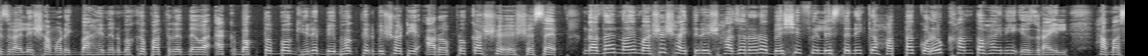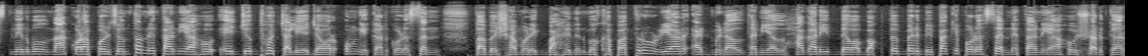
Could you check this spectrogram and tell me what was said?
ইসরায়েলি সামরিক বাহিনীর মুখপাত্রের দেওয়া এক বক্তব্য ঘিরে বিভক্তির বিষয়টি আরও প্রকাশ্যে এসেছে। গাজায় নয় মাসে সাঁত্রিশ হাজারেরও বেশি ফিলিস্তিনিকে হত্যা করেও ক্ষান্ত হয়নি ইসরায়েল। হামাস নির্মূল না করা পর্যন্ত নেতানিয়াহু এই যুদ্ধ চালিয়ে যাওয়ার অঙ্গীকার করেছেন। তবে সামরিক বাহিনীর মুখপাত্র রিয়ার অ্যাডমিরাল দানিয়াল হাগারির দেওয়া বক্তব্যের বিপাকে পড়েছে নেতানিয়াহু সরকার।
